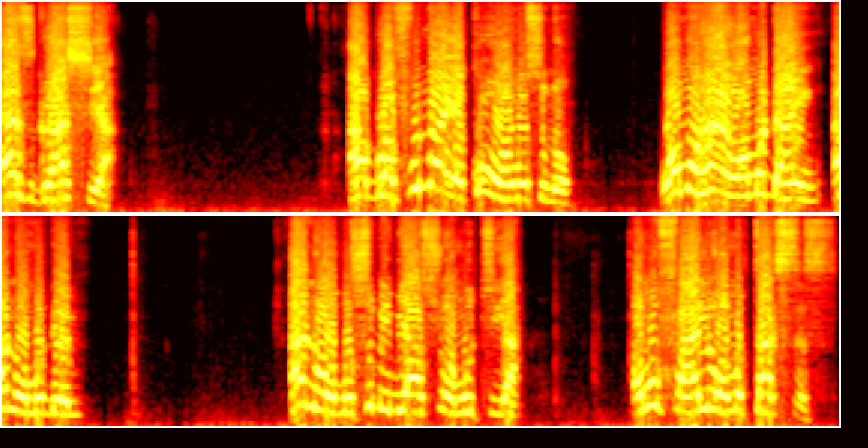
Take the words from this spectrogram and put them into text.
s gracia aborɔfo no a yɛkɔ wɔn so no wɔn han wɔn dan ɛna wɔn dam ɛna wɔn bosomi bi aso wɔn tua wɔn faale wɔn taxes.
